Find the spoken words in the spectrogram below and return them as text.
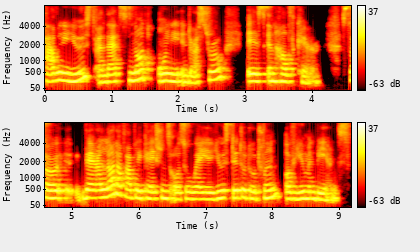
heavily used, and that's not only industrial, is in healthcare. So there are a lot of applications also where you use digital twin of human beings.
